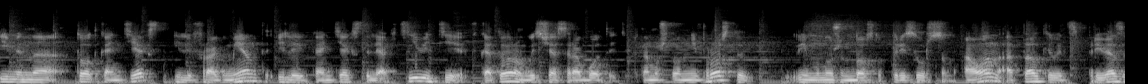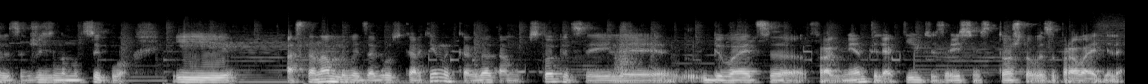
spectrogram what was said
именно тот контекст или фрагмент, или контекст или activity, в котором вы сейчас работаете. Потому что он не просто ему нужен доступ к ресурсам, а он отталкивается, привязывается к жизненному циклу. И останавливает загрузку картинок, когда там стопится или убивается фрагмент или activity в зависимости от того, что вы запровадили.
